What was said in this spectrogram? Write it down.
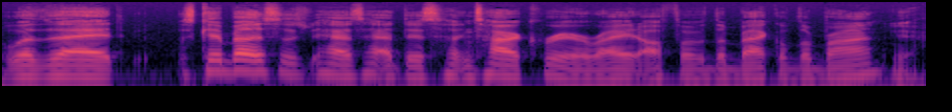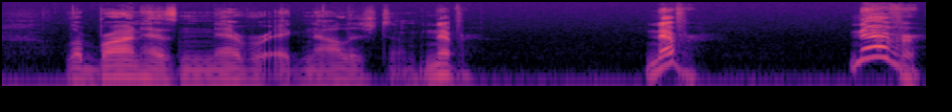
was that Skip Bayless has- has had this entire career right off of the back of LeBron. Yeah. LeBron has never acknowledged him. never, never, never.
